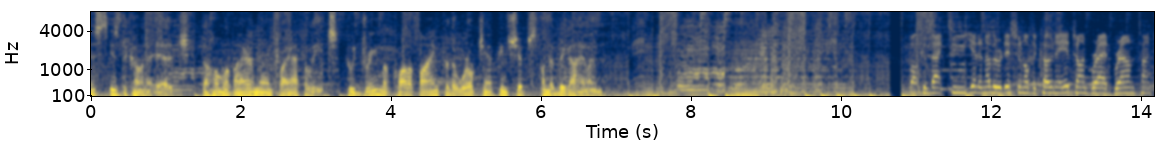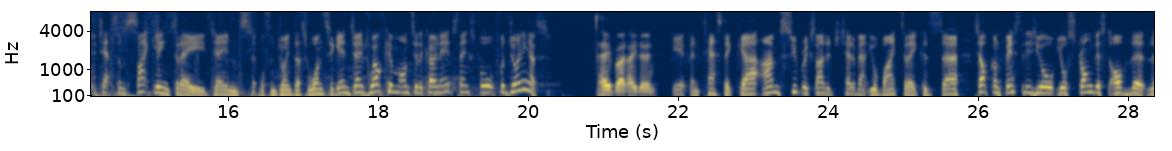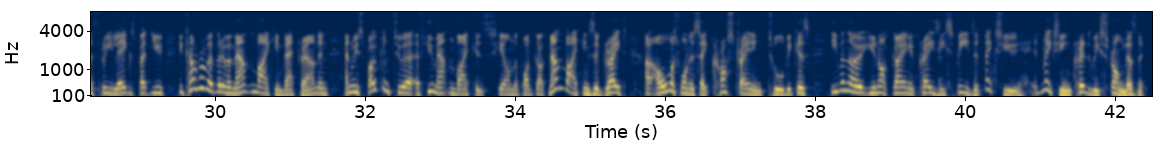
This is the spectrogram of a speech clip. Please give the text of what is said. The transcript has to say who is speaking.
Speaker 1: This is the Kona Edge, the home of Ironman triathletes who dream of qualifying for the World Championships on the Big Island.
Speaker 2: Welcome back to yet another edition of the Kona Edge. I'm Brad Brown. Time to chat some cycling today. James Wilson joins us once again. James, welcome onto the Kona Edge. Thanks for, for joining us.
Speaker 3: Hey, Brad, how you doing?
Speaker 2: Yeah, fantastic. Uh, I'm super excited to chat about your bike today because, uh, self-confessed, it is your, your strongest of the, the three legs. But you, you come from a bit of a mountain biking background, and, and we've spoken to a, a few mountain bikers here on the podcast. Mountain biking is a great, I almost want to say, cross-training tool because even though you're not going at crazy speeds, it makes you it makes you incredibly strong, doesn't it?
